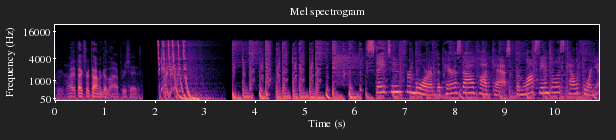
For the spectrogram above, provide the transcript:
Sweet. Well, hey, thanks for your time and good luck. I appreciate it. Stay tuned for more of the Peristyle podcast from Los Angeles, California.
